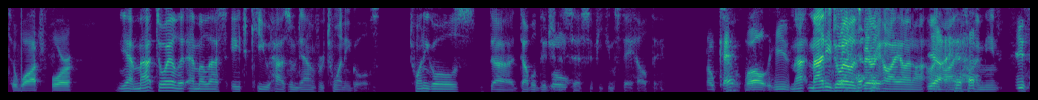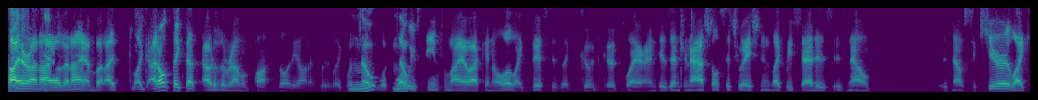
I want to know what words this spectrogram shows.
to watch for. Yeah, Matt Doyle at MLS HQ has him down for 20 goals. 20 goals, uh, double digit assists if he can stay healthy. Okay. So, well, he's Ma- Matty Doyle is very high on, on yeah, yeah. I mean, he's higher yeah, on Ayo than I am, but I like I don't think that's out of the realm of possibility. Honestly, like with, nope, the, with nope. what we've seen from Ayo Akinola, like this is a good, good player, and his international situation, like we said, is is now is now secure. Like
